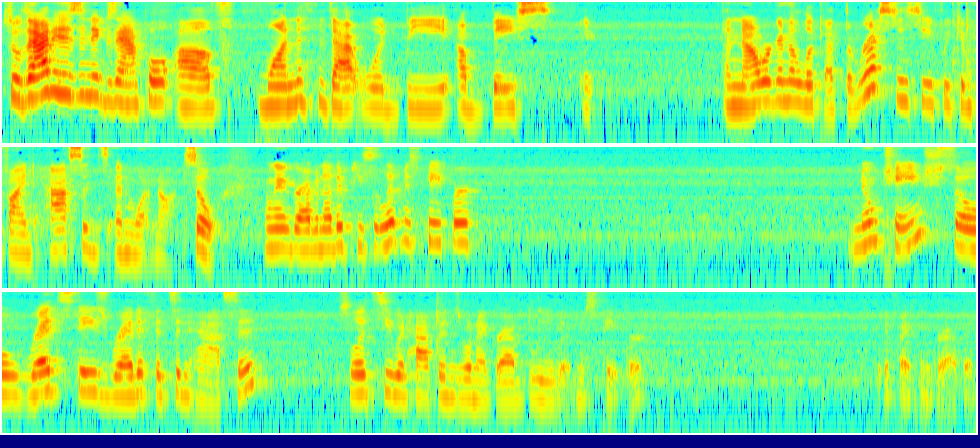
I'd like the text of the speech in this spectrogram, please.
So that is an example of one that would be a base. And now we're going to look at the rest and see if we can find acids and whatnot. So I'm going to grab another piece of litmus paper no change. So red stays red if it's an acid. So let's see what happens when I grab blue litmus paper. If I can grab any.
